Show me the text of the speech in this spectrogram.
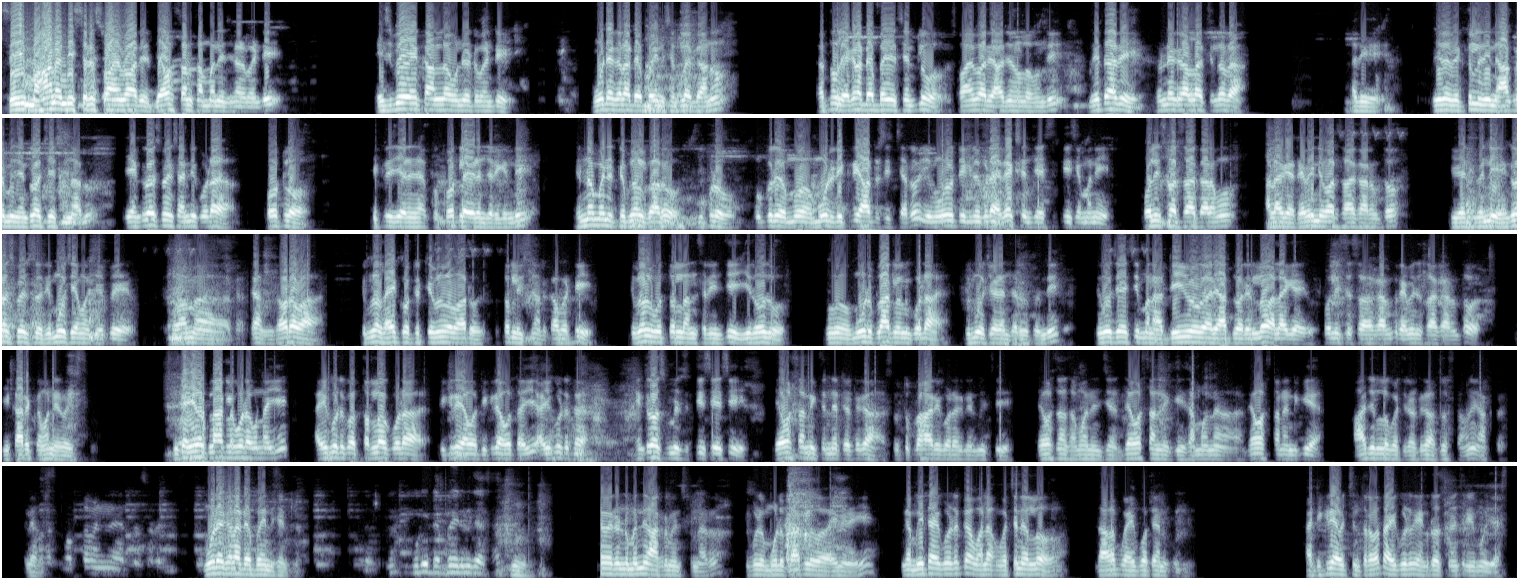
శ్రీ మహానందీశ్వర స్వామి వారి దేవస్థానం సంబంధించినటువంటి ఎస్బీఐ కాలంలో ఉండేటువంటి మూడు ఎకరాల డెబ్బై ఐదు సెంట్లకు గాను గతంలో ఎకరా డెబ్బై ఐదు సెంట్లు స్వామివారి ఆధీనంలో ఉంది. మిగతాది రెండు ఎకరాల చిల్లర అది వివిధ వ్యక్తులు దీన్ని ఆక్రమించి ఎంక్రోచ్ చేస్తున్నారు. ఈ ఎంక్రోచ్మెంట్స్ అన్ని కూడా కోర్టులో డిగ్రీ చేయడం కోర్టులో వేయడం జరిగింది. ఎన్నో మంది ట్రిబ్యునల్ గారు ఇప్పుడు ముగ్గురు మూడు డిగ్రీ ఆర్డర్స్ ఇచ్చారు. ఈ మూడు డిగ్రీలు కూడా ఎలక్షన్ చేసి తీసేయమని పోలీస్ వారి సహకారము అలాగే రెవెన్యూ వారి సహకారంతో ఇవన్నీ ఎంక్రోచ్మెంట్స్ రిమూవ్ చేయమని చెప్పి గౌరవ ట్రిబ్యునల్ హైకోర్టు ట్రిబ్యునల్ వారు ఉత్తర్వులు ఇచ్చినారు కాబట్టి ట్రిబ్యునల్ ఉత్తర్వులు అనుసరించి ఈ రోజు మూడు ప్లాట్లను కూడా రిమూవ్ చేయడం జరుగుతుంది. రిమూవ్ చేసి మన డిఇఓ గారి ఆధ్వర్యంలో అలాగే పోలీసు సహకారంతో రెవెన్యూ సహకారంతో ఈ కార్యక్రమం నిర్వహిస్తుంది. ఇంకా ఏదో ప్లాట్లు కూడా ఉన్నాయి. అవి కూడా త్వరలో కూడా డిగ్రీ డిగ్రీ అవుతాయి. అవి కూడా ఎంక్రోచ్మెంట్స్ తీసేసి దేవస్థానానికి చెందేటట్టుగా చుట్టూ ప్రహారీ కూడా నిర్మించి దేవస్థానం సంబంధించిన దేవస్థానానికి సంబంధ దేవస్థానానికి ఆధీనంలోకి వచ్చినట్టుగా చూస్తామని? మూడు ఎకరాల డెబ్బై ఎనిమిది సెంట్లు. ఇరవై రెండు మంది ఆక్రమించుకున్నారు. ఇప్పుడు మూడు ప్లాట్లు అయినాయి. ఇంకా మిగతా కూడా వచ్చే నెలలో దాదాపుగా అయిపోతాయి అనుకుంది ఆ డిగ్రీ వచ్చిన తర్వాత అవి కూడా ఎంక్రోచ్మెంట్స్ రిమూవ్ చేస్తాం.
